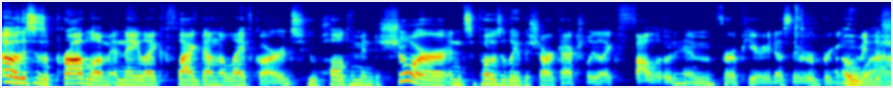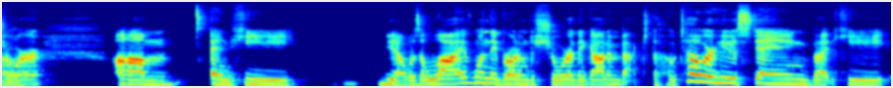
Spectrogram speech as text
oh this is a problem and they like flagged down the lifeguards who hauled him into shore and supposedly the shark actually like followed him for a period as they were bringing Oh, him into wow. shore um and he you know was alive when they brought him to shore they got him back to the hotel where he was staying but he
